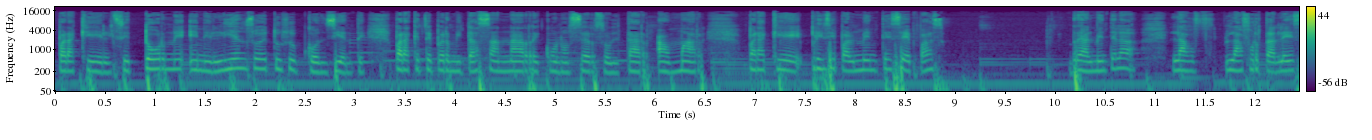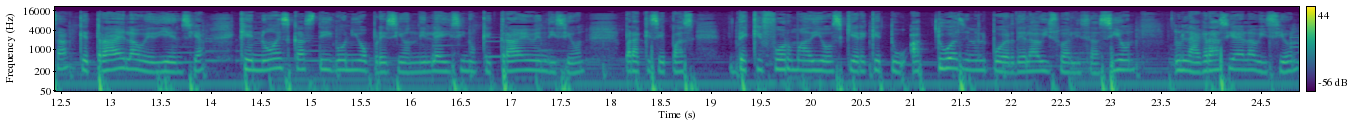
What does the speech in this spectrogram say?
para que Él se torne en el lienzo de tu subconsciente, para que te permita sanar, reconocer, soltar, amar, para que principalmente sepas realmente la, la, fortaleza que trae la obediencia, que no es castigo ni opresión ni ley, sino que trae bendición para que sepas de qué forma Dios quiere que tú actúes en el poder de la visualización, en la gracia de la visión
